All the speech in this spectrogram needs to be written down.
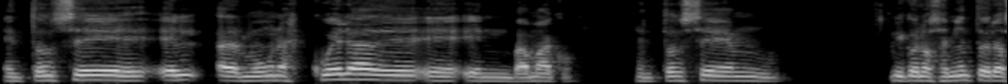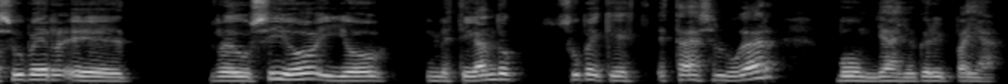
Entonces él armó una escuela eh, en Bamako. Entonces mm, mi conocimiento era súper eh, reducido y yo investigando supe que está ese lugar, boom, ya, yo quiero ir para allá.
